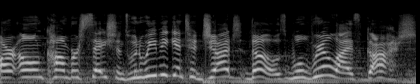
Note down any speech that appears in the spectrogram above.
our own conversations, when we begin to judge those, we'll realize, gosh,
